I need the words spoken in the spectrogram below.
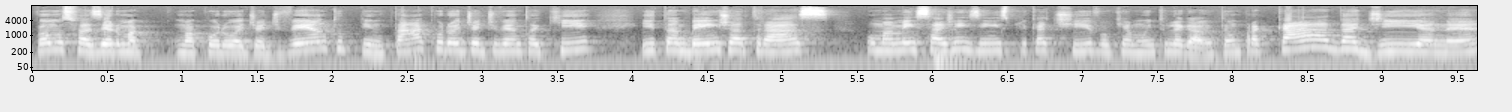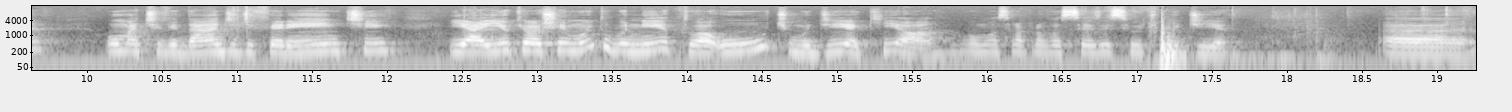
Vamos fazer uma, uma coroa de advento, pintar a coroa de advento aqui e também já traz uma mensagenzinha explicativa, o que é muito legal. Então, para cada dia, né, uma atividade diferente. E aí o que eu achei muito bonito, ó, o último dia aqui, ó, vou mostrar para vocês esse último dia uh,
